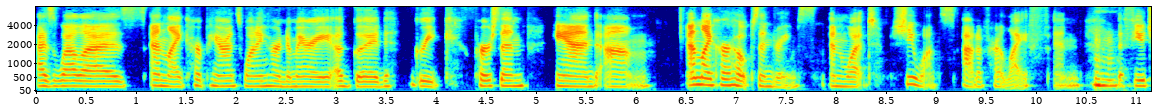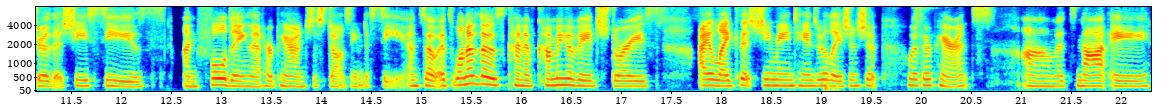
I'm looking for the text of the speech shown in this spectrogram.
as well as, and like her parents wanting her to marry a good Greek person. And um, and like her hopes and dreams and what she wants out of her life and mm-hmm. the future that she sees unfolding that her parents just don't seem to see. And so it's one of those kind of coming of age stories. I like that she maintains relationship with her parents. Um, it's not a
